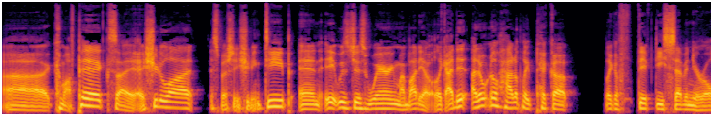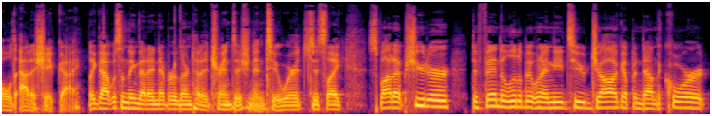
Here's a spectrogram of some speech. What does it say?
uh, come off picks. I, I shoot a lot, especially shooting deep, and it was just wearing my body out. Like I did, I don't know how to play pickup like a 57 year old out of shape guy. Like that was something that I never learned how to transition into where it's just like spot up shooter, defend a little bit when I need to, jog up and down the court,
